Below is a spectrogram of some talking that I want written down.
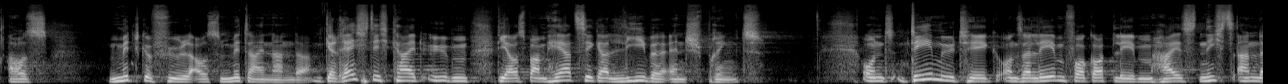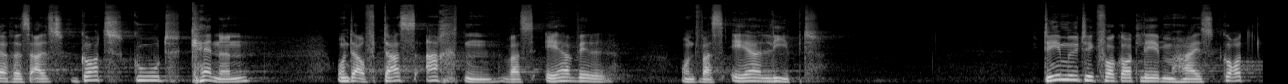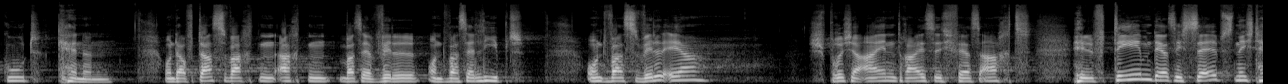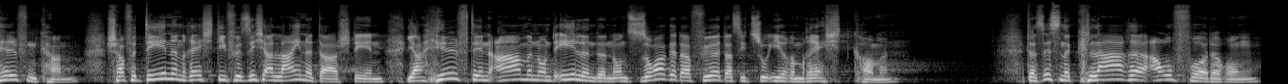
Aus Mitgefühl, aus Miteinander. Gerechtigkeit üben, die aus barmherziger Liebe entspringt. Und demütig unser Leben vor Gott leben heißt nichts anderes als Gott gut kennen und auf das achten, was er will und was er liebt. Demütig vor Gott leben heißt Gott gut kennen und auf das warten, achten, was er will und was er liebt. Und was will er? Sprüche 31, Vers 8. Hilf dem, der sich selbst nicht helfen kann. Schaffe denen Recht, die für sich alleine dastehen. Ja, hilf den Armen und Elenden und sorge dafür, dass sie zu ihrem Recht kommen. Das ist eine klare Aufforderung.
